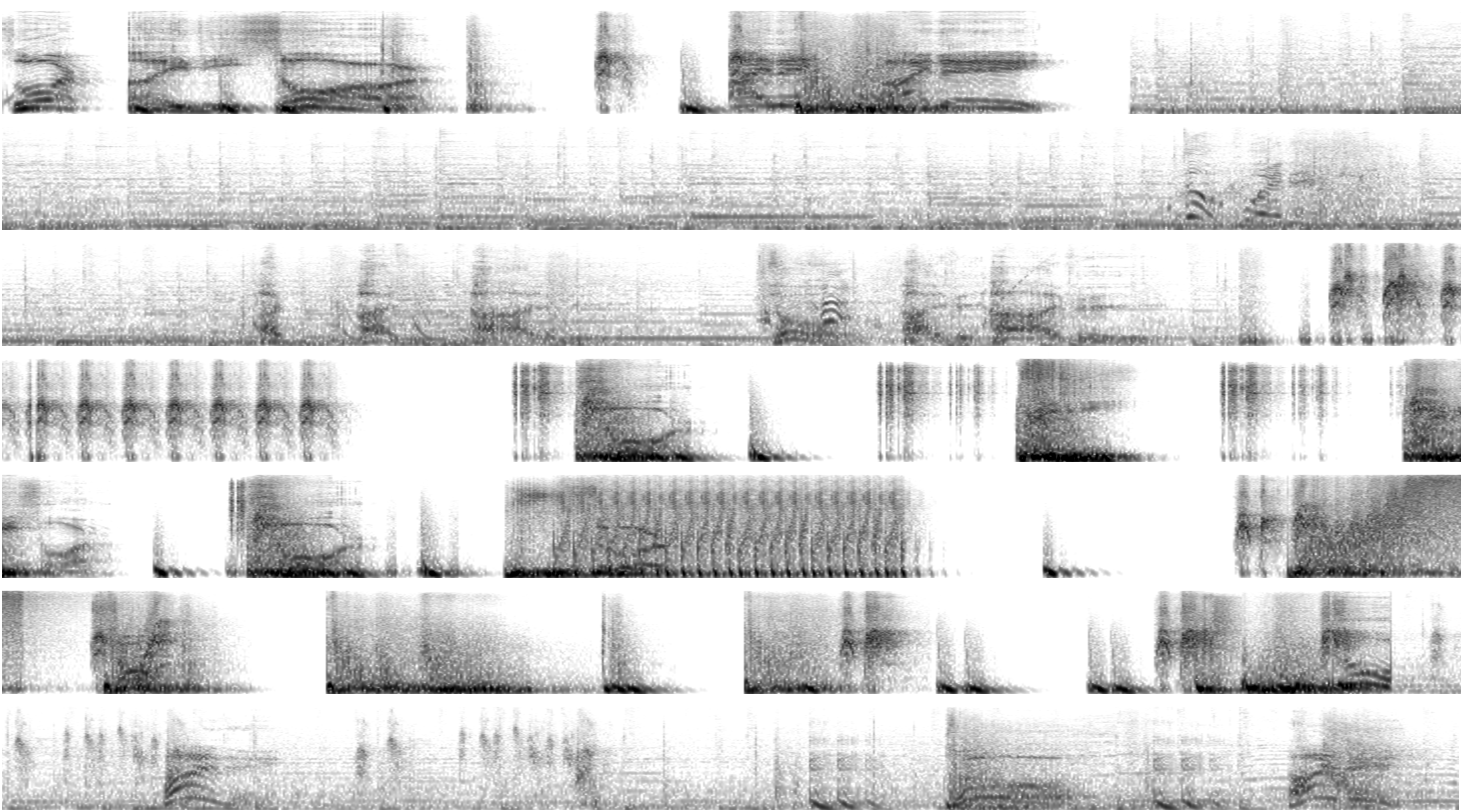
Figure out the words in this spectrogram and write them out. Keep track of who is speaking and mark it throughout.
Speaker 1: Soar, Ivy, soar! Ivy, Ivy!
Speaker 2: ¡Tú puedes!
Speaker 1: Soar! Ivy! Ivy, soar! Soar! Soar! Soar!
Speaker 3: Ivy!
